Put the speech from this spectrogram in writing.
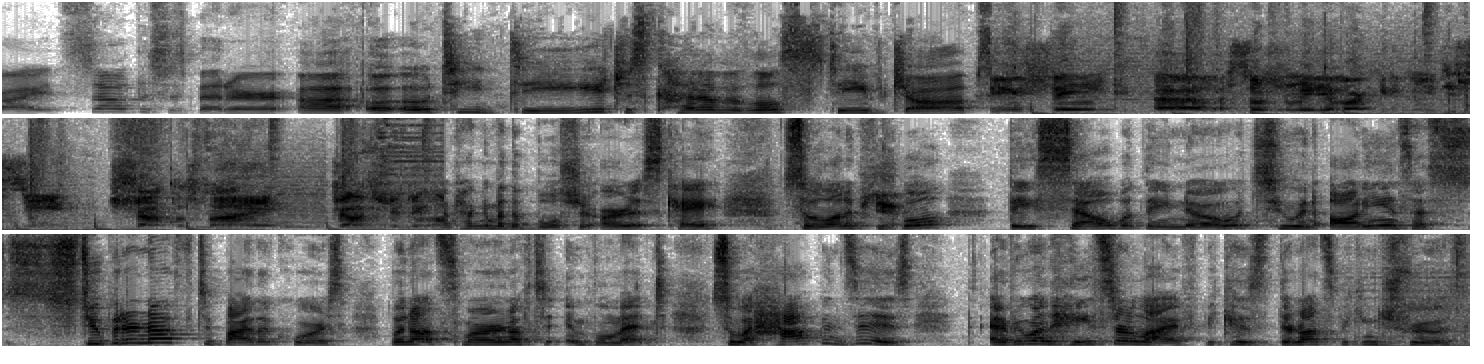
Right, so this is better. Uh, OOTD, just kind of a little Steve Jobs. Do you think um, a social media marketing agency, Shopify, dropshipping, I'm talking about the bullshit artists, okay? So a lot of people, they sell what they know to an audience that's stupid enough to buy the course, but not smart enough to implement. So what happens is, everyone hates their life because they're not speaking truth.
